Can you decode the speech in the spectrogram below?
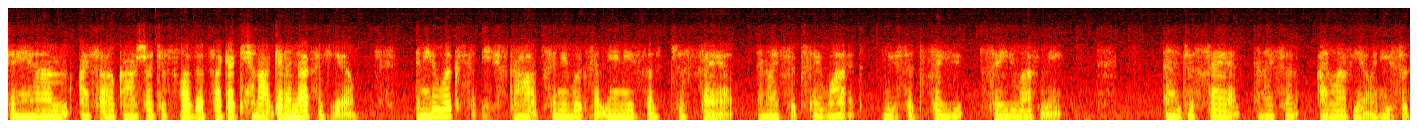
to him, I say, "Oh gosh, I just love this. Like I cannot get enough of you." And he looks, he stops, and he looks at me, and he says, "Just say it." And I said, "Say what?" And he said, "Say you say you love me." And just say it. And I said, "I love you." And he says,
